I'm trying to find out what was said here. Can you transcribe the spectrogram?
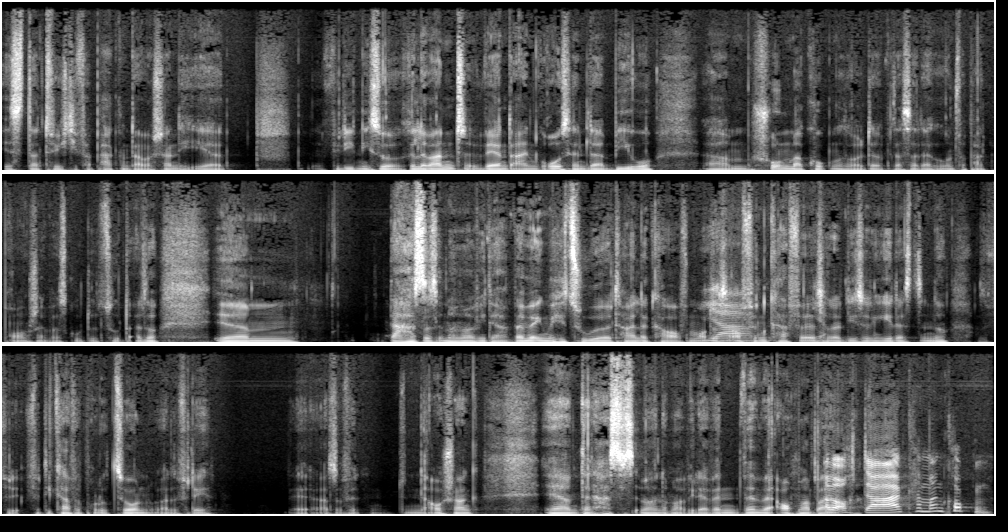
ist natürlich die Verpackung da wahrscheinlich eher für die nicht so relevant, während ein Großhändler Bio ähm, schon mal gucken sollte, dass er der Unverpacktbranche etwas Gutes tut. Also ähm, da hast du es immer mal wieder, wenn wir irgendwelche Zubehörteile kaufen, ob das Ja. auch für einen Kaffee ist Ja. oder dies und jedes, ne? also für, für die Kaffeeproduktion, also für die also für den Ausschank, ähm, dann hast du es immer noch mal wieder. Wenn, wenn wir auch mal bei Aber auch da kann man gucken.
